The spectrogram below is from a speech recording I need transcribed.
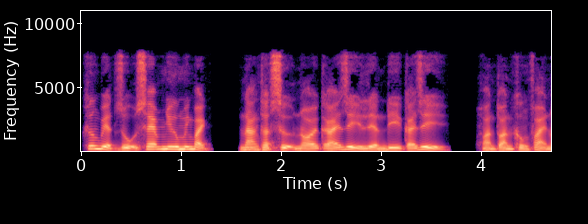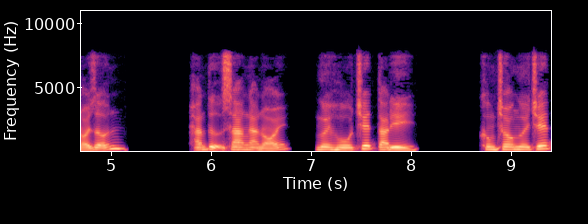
Khương Biệt dụ xem như minh bạch, nàng thật sự nói cái gì liền đi cái gì, hoàn toàn không phải nói giỡn. Hắn tự sa nga nói, ngươi hố chết ta đi. Không cho ngươi chết.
